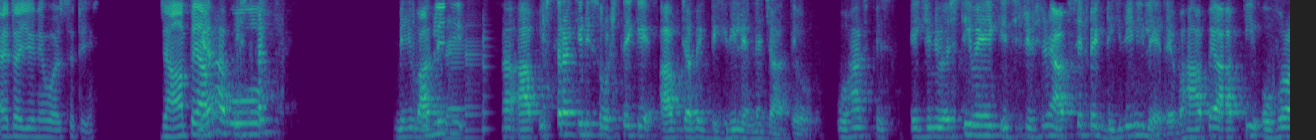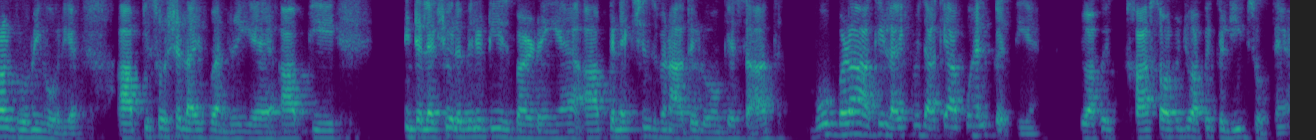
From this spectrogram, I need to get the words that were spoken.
at a university جہاں پہ آپ کو میری بات آپ اس طرح کی نہیں سوچتے کہ آپ جب ایک ڈگری لینے جاتے ہو؟ وہاں ایک یونیورسٹی میں ایک انسٹیٹیوشن میں آپ صرف ایک ڈگری نہیں لے رہے وہاں پہ آپ کی اوور آل گرومنگ ہو رہی ہے آپ کی سوشل لائف بن رہی ہے آپ کی انٹلیکچوئل ایبلٹیز بڑھ رہی ہیں آپ کنیکشنز بناتے ہو لوگوں کے ساتھ وہ بڑا آ کے لائف میں جا کے آپ کو ہیلپ کرتی ہیں۔ جو آپ کے خاص طور پہ جو آپ کے کلیگس ہوتے ہیں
